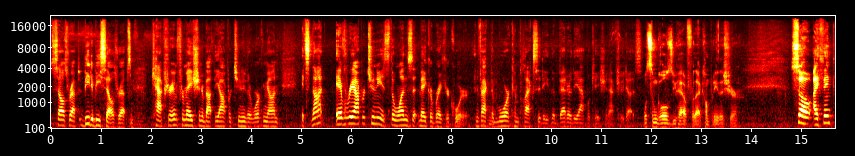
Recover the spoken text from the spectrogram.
sales reps, B2B sales reps, Mm-hmm. capture information about the opportunity they're working on. It's not every opportunity, it's the ones that make or break your quarter. In fact, the more complexity, the better the application actually does. What's some goals you have for that company this year? So I think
